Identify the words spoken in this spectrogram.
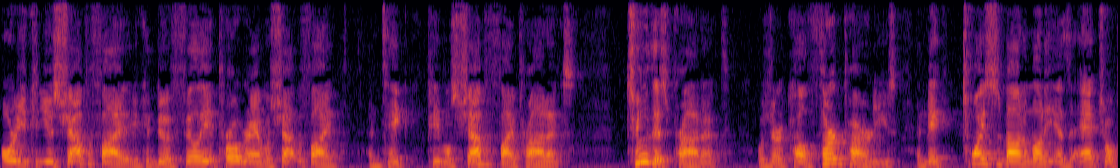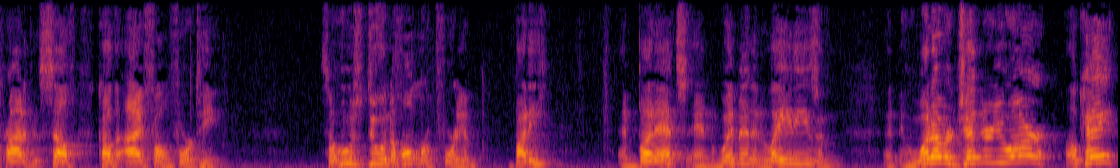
Or you can use Shopify. You can do affiliate program with Shopify and take people's Shopify products to this product, which are called third parties, and make twice the amount of money as the actual product itself, called the iPhone 14. So who's doing the homework for you, buddy? And budettes and women and ladies and, and whatever gender you are, okay?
